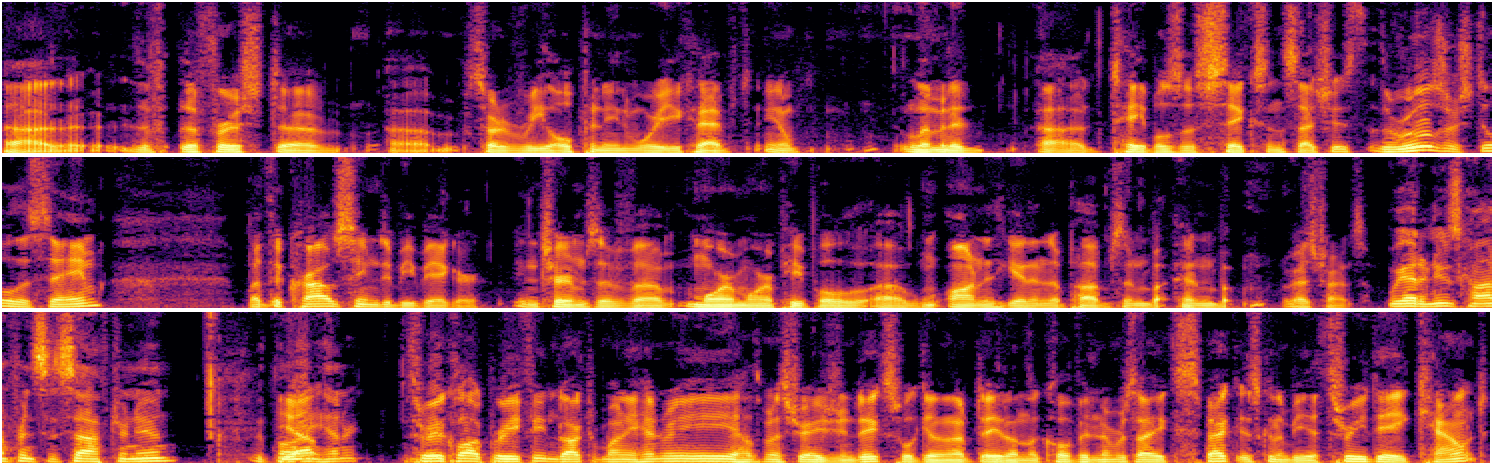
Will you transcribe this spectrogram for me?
uh, the, the first uh, uh, sort of reopening, where you could have you know limited uh, tables of six and such. the rules are still the same, but the crowds seem to be bigger in terms of uh, more and more people uh, wanting to get into pubs and, and restaurants. We got a news conference this afternoon with Bonnie yep. Henry. Three o'clock briefing. Dr. Bonnie Henry, Health Minister Adrian Dix will get an update on the COVID numbers. I expect it's going to be a three day count.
